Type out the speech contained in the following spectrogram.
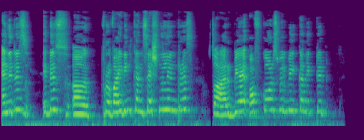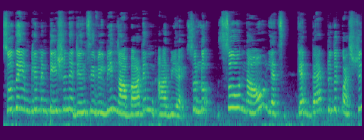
And it is it is uh, providing concessional interest. So RBI of course will be connected so, the implementation agency will be NABARD and RBI so so now let's get back to the question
